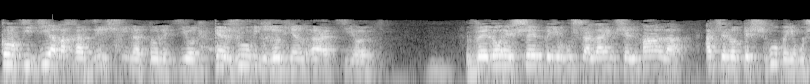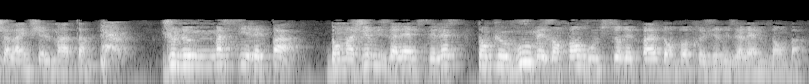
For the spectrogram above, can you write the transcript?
Quand il dit à Machazir Shinato le qu'un jour il reviendra à Tzion, Velo Eshev Shel Mata. Je ne m'assierai pas dans ma Jérusalem céleste tant que vous, mes enfants, vous ne serez pas dans votre Jérusalem d'en bas.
